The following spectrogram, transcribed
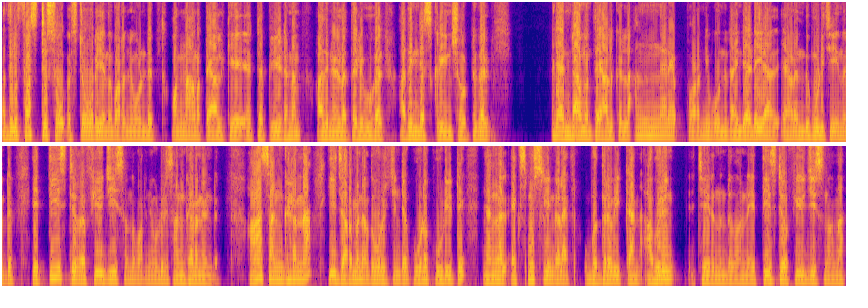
അതിൽ ഫസ്റ്റ് സ്റ്റോറി എന്ന് പറഞ്ഞുകൊണ്ട് ഒന്നാമത്തെ ആൾക്ക് ഏറ്റ പീഡനം അതിനുള്ള തെളിവുകൾ അതിന്റെ സ്ക്രീൻഷോട്ടുകൾ രണ്ടാമത്തെ ആൾക്കുള്ള അങ്ങനെ പറഞ്ഞു പോകുന്നുണ്ട്. അതിന്റെ ഇടയിൽ അയാൾ എന്തും കൂടി ചെയ്യുന്നുണ്ട്. എത്തീസ്റ്റ് റെഫ്യൂജീസ് എന്ന് പറഞ്ഞുകൊണ്ട് ഒരു സംഘടന ഉണ്ട് ആ സംഘടന ഈ ജർമ്മൻ അതോറിറ്റിന്റെ കൂടെ കൂടിയിട്ട് ഞങ്ങൾ എക്സ് മുസ്ലിങ്ങളെ ഉപദ്രവിക്കാൻ അവരും ചേരുന്നുണ്ട് എന്ന് പറഞ്ഞ എത്തീസ്റ്റ് റെഫ്യൂജീസ് എന്ന് പറഞ്ഞ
